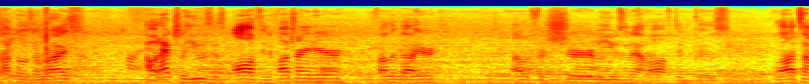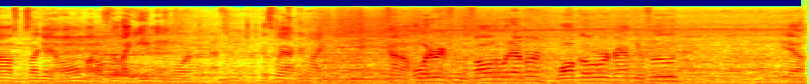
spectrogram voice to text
tacos and rice. I would actually use this often. If I train here, if I lived out here, I would for sure be using that often because a lot of times once I get home, I don't feel like eating anymore. This way I can like kind of order it from the phone or whatever, walk over, grab your food. Yeah.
